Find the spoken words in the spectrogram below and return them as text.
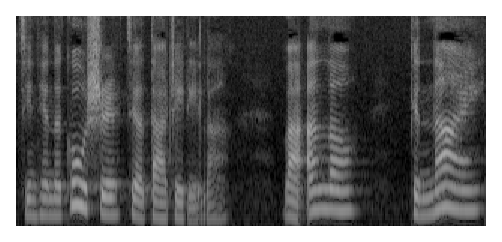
今天的故事就到这里了，晚安喽，Good night。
